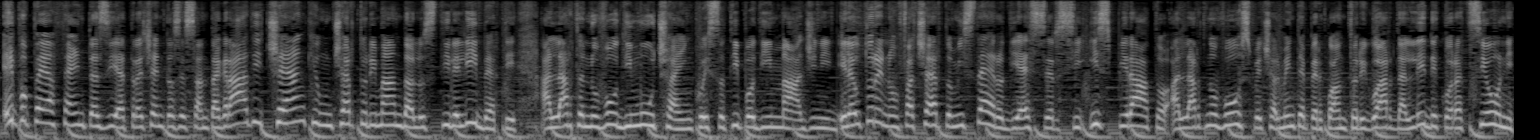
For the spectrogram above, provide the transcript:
Epopea fantasy a 360 gradi, c'è anche un certo rimando allo stile Liberty, all'art nouveau di Mucha in questo tipo di immagini e l'autore non fa certo mistero di essersi ispirato all'art nouveau specialmente per quanto riguarda le decorazioni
